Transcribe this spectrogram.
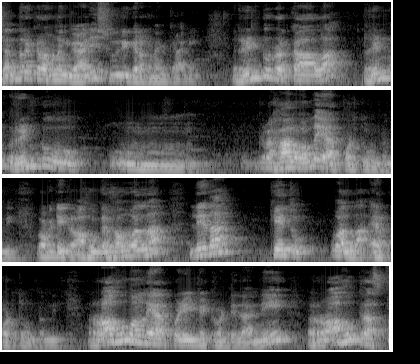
చంద్రగ్రహణం కానీ సూర్యగ్రహణం కానీ రెండు రకాల రెండు రెండు గ్రహాల వల్ల ఏర్పడుతూ ఉంటుంది. ఒకటి రాహుగ్రహం వల్ల లేదా కేతు వల్ల ఏర్పడుతూ ఉంటుంది. రాహు వల్ల ఏర్పడేటటువంటి దాన్ని రాహుగ్రస్త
